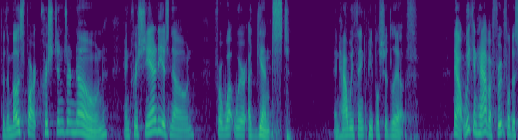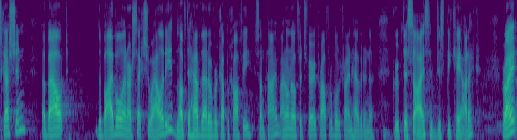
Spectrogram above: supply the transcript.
for the most part, Christians are known and Christianity is known for what we're against and how we think people should live. Now, we can have a fruitful discussion about the Bible and our sexuality. I'd love to have that over a cup of coffee sometime. I don't know if it's very profitable to try and have it in a group this size, it would just be chaotic, right?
